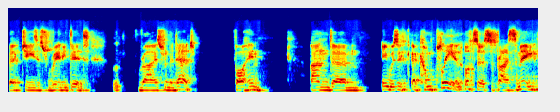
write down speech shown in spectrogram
that Jesus really did rise from the dead for him. And um, it was a, a, complete and utter surprise to me,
